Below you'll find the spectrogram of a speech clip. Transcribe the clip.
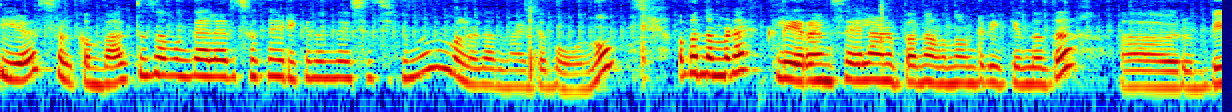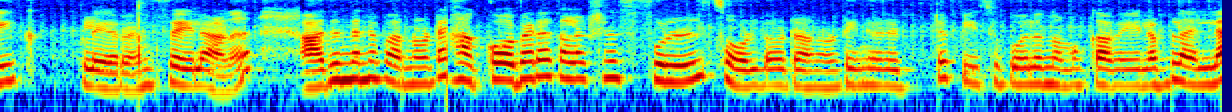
Dears welcome back to Samam galleries ഒക്കെ ഇരിക്കുന്നതെന്ന് വിശ്വസിക്കുന്നു. നമ്മൾ നന്നായിട്ട് പോകുന്നു. അപ്പോൾ നമ്മുടെ ക്ലിയറൻസ് സെയിലാണ് ഇപ്പോൾ നടന്നുകൊണ്ടിരിക്കുന്നത്. ഒരു ബിഗ് ക്ലിയറൻസ് സെയിലാണ് ആദ്യം തന്നെ പറഞ്ഞോട്ടെ ഹക്കോബയുടെ കളക്ഷൻസ് ഫുൾ സോൾഡ് ഔട്ട് ആണ് ഇനി ഒരൊറ്റ പീസ് പോലും നമുക്ക് അവൈലബിൾ അല്ല.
